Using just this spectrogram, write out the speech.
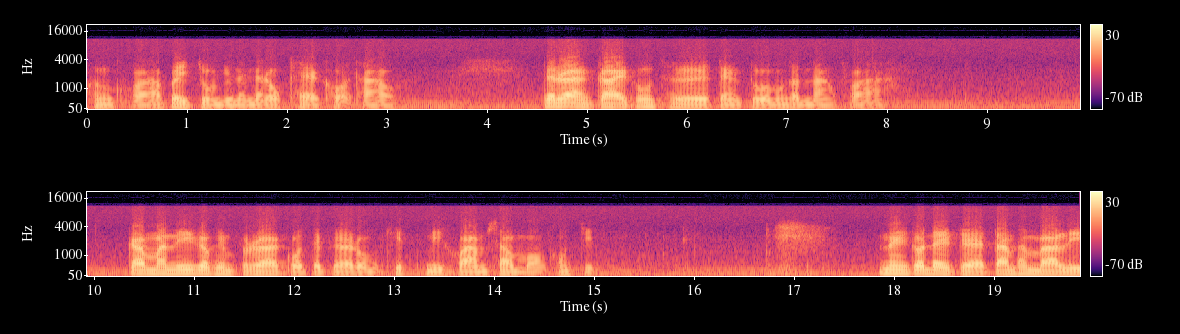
ข้างขวาไปจุ่มอยู่ในนรกแค่ข้อเท้า แต่ร่างกายของเธอแต่งตัวเหมือนกับนางฟ้า กรรมนนี้ก็เพียงปรากฏแต่เพียงอารมณ์คิดมีความเศร้าหมองของจิต นั่นก็ได้แก่ตามพระบาลี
